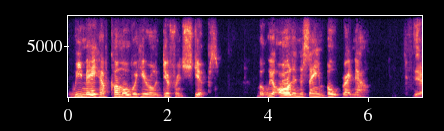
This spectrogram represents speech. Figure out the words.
"We may have come over here on different ships, but we're all in the same boat right now." Yeah.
